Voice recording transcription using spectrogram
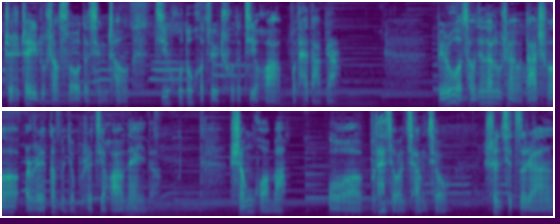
只是这一路上所有的行程几乎都和最初的计划不太搭边儿。比如我曾经在路上有搭车，而这根本就不是计划内的。生活嘛，我不太喜欢强求，顺其自然，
